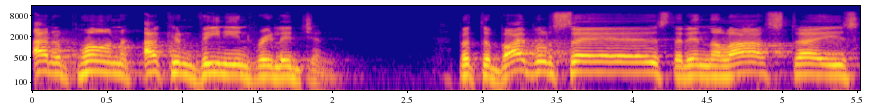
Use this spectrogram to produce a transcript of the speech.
and upon a convenient religion. But the Bible says that in the last days,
